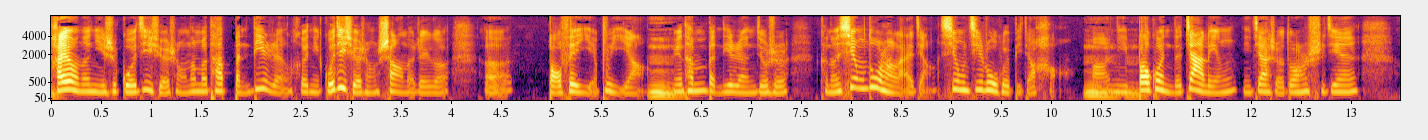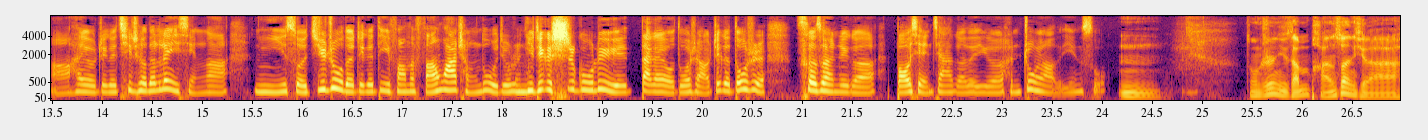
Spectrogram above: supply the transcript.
还有呢，你是国际学生，那么他本地人和你国际学生上的这个呃。保费也不一样，嗯，因为他们本地人就是可能信用度上来讲，信用记录会比较好啊。你包括你的驾龄，你驾驶了多长时间啊，还有这个汽车的类型啊，你所居住的这个地方的繁华程度，就是你这个事故率大概有多少，这个都是测算这个保险价格的一个很重要的因素。嗯，总之你咱们盘算起来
